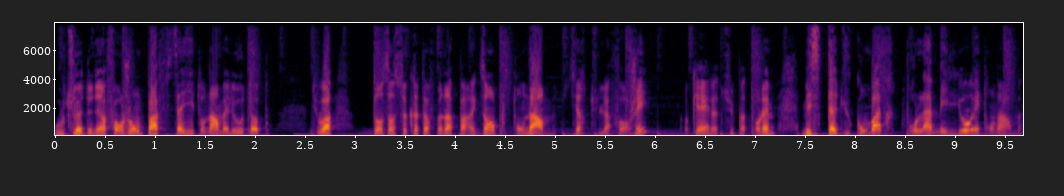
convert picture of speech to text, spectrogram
Ou tu l'as donné un forgeron, paf, ça y est, ton arme, elle est au top. Tu vois? Dans un Secret of Mana, par exemple, ton arme, certes, tu l'as forgée. Ok, là-dessus, pas de problème. Mais t'as dû combattre pour l'améliorer, ton arme.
